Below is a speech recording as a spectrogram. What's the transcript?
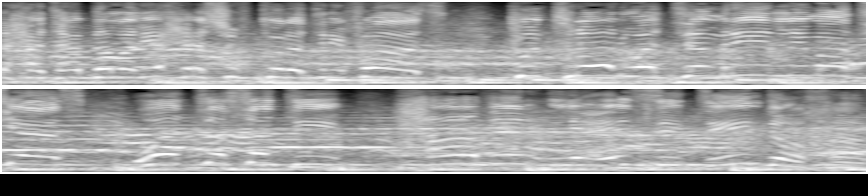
لمصلحة عبد الله اليحيى شوف كرة ريفاس control والتمرير لماتياس. والتصدي حاضر لعز الدين دوخة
